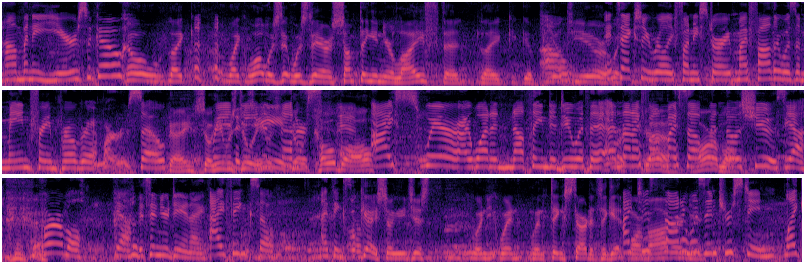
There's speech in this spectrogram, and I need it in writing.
How many years ago? No, like, like what was it? Was there something in your life that like appealed oh, to you? it's what? actually a really funny story. My father was a mainframe programmer, so okay, so he was doing, he was doing COBOL. I swear, I wanted nothing to do with it, and then I found yeah, myself horrible. in those shoes. Yeah, horrible. Yeah, it's in your DNA. I think so. I think so. Okay, so you just when you, when when things started to get I more modern, I just thought it was interesting. Like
